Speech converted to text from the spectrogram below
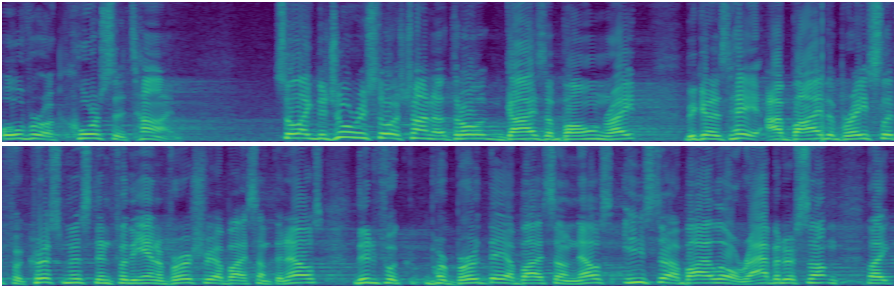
over a course of time. So, like the jewelry store is trying to throw guys a bone, right? Because, hey, I buy the bracelet for Christmas, then for the anniversary, I buy something else. Then for her birthday, I buy something else. Easter, I buy a little rabbit or something. Like,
